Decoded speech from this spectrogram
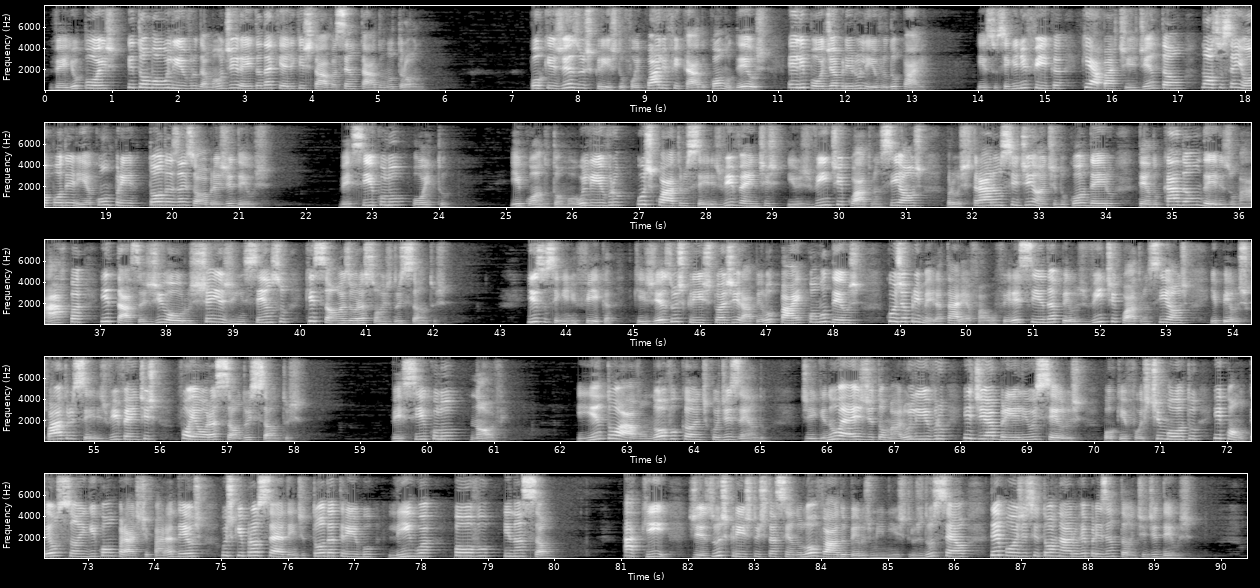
Veio, pois, e tomou o livro da mão direita daquele que estava sentado no trono. Porque Jesus Cristo foi qualificado como Deus, ele pôde abrir o livro do Pai. Isso significa que a partir de então nosso Senhor poderia cumprir todas as obras de Deus. Versículo 8 E quando tomou o livro, os quatro seres viventes e os vinte e quatro anciãos prostraram-se diante do Cordeiro, tendo cada um deles uma harpa e taças de ouro cheias de incenso, que são as orações dos santos. Isso significa que Jesus Cristo agirá pelo Pai como Deus, cuja primeira tarefa oferecida pelos 24 anciãos e pelos quatro seres viventes foi a oração dos santos. Versículo 9 E entoava um novo cântico, dizendo: Digno és de tomar o livro e de abrir-lhe os selos, porque foste morto e com o teu sangue compraste para Deus os que procedem de toda tribo, língua, povo e nação. Aqui, Jesus Cristo está sendo louvado pelos ministros do céu depois de se tornar o representante de Deus.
